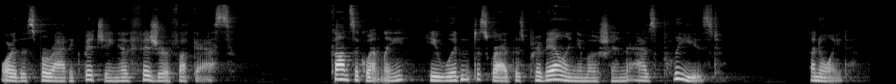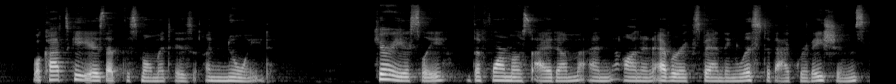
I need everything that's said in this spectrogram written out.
or the sporadic bitching of fissure fuckass. Consequently, he wouldn't describe his prevailing emotion as pleased. Annoyed. What Katsuki is at this moment is annoyed. Curiously, the foremost item and on an ever expanding list of aggravations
